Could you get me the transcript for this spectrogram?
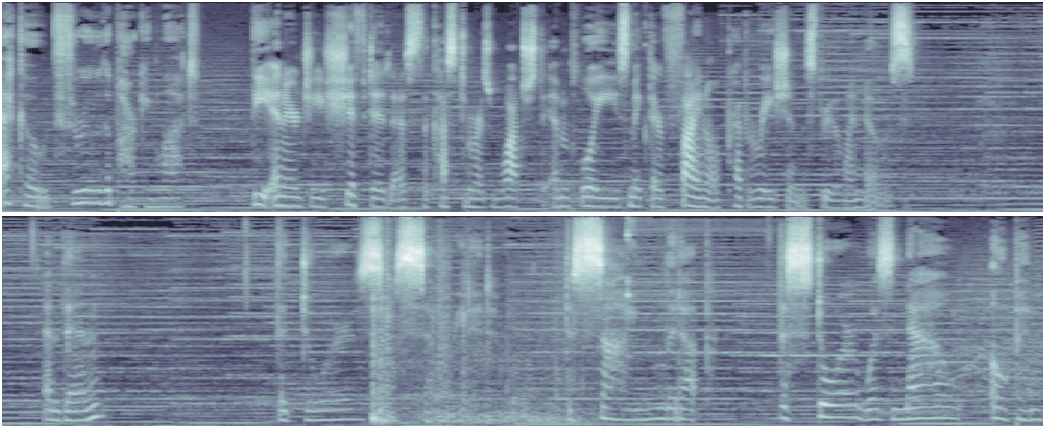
echoed through the parking lot. The energy shifted as the customers watched the employees make their final preparations through the windows. And then the doors separated. The sign lit up. The store was now open.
